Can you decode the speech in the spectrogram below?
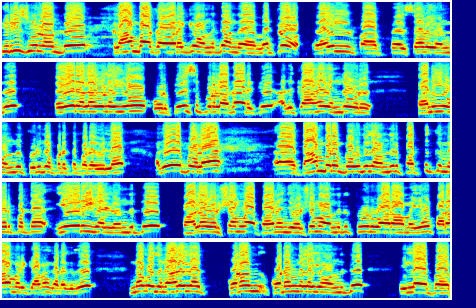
திரிசூலம் டு கிளாம்பாக்கம் வரைக்கும் வந்துட்டு அந்த மெட்ரோ ரயில் சேவை வந்து பெயரளவுலையும் ஒரு பேசு பொருளாக தான் இருக்கு. அதுக்காக எந்த ஒரு பணியும் வந்து துரிதப்படுத்தப்படவில்லை. அதே போல தாம்பரம் பகுதியில வந்து பத்துக்கும் மேற்பட்ட ஏரிகள் வந்துட்டு பல வருஷமா பதினஞ்சு வருஷமா வந்துட்டு தூர்வாராமையும் பராமரிக்காம கிடக்குது. இன்னும் கொஞ்சம் நாளையில குடம் குடங்களையும் வந்துட்டு இல்ல இப்ப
